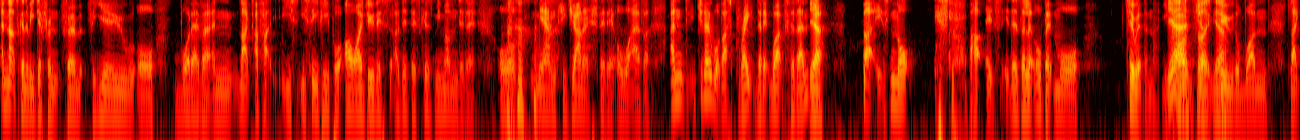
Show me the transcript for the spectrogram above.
And that's going to be different for for you or whatever. And like I've had, you, you see people, oh, I do this, I did this because my mum did it, or my auntie Janice did it, or whatever. And do you know what? That's great that it worked for them. Yeah. but it's not it's not about it's there's a little bit more to it than that you Yeah, can't just like- yeah. do the one like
